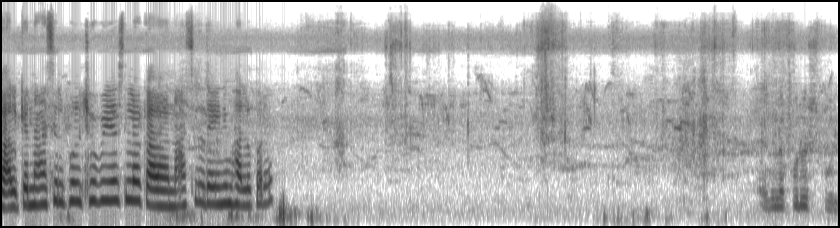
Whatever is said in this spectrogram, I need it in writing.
কালকে নাসিল ফুল ছবি এসলো নাসিল দেয়নি ভালো করে। এগুলো পুরুষ ফুল।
